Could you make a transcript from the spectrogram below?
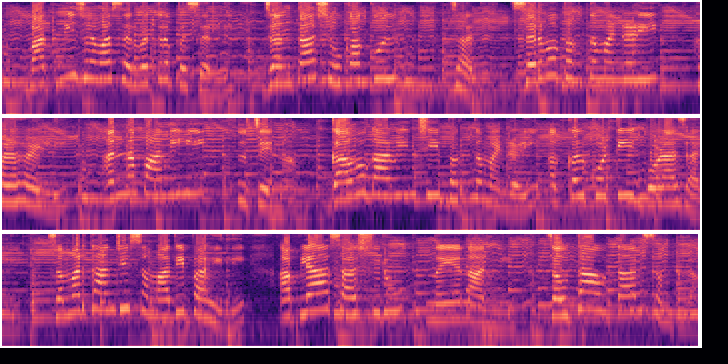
बातमी जेव्हा सर्वत्र पसरली जनता शोकाकुल झाली. सर्व भक्त मंडळी हळहळली अन्न पाणीही सुचेना. गावोगावींची भक्त मंडळी अक्कलकोटी गोळा झाली. समर्थांची समाधी पाहिली. आपल्या साश्रू नयनांनी चौथा अवतार संपला.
